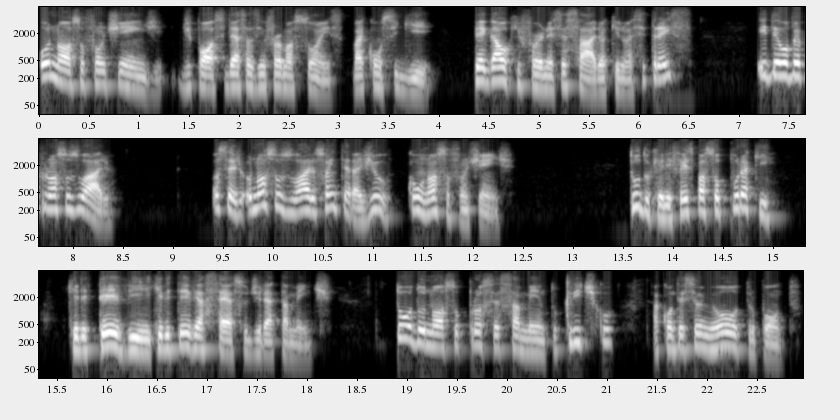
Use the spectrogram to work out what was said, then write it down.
O nosso front-end, de posse dessas informações, vai conseguir pegar o que for necessário aqui no S3 e devolver para o nosso usuário. Ou seja, o nosso usuário só interagiu com o nosso front-end. Tudo que ele fez passou por aqui, que ele teve, que ele teve acesso diretamente. Todo o nosso processamento crítico aconteceu em outro ponto,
